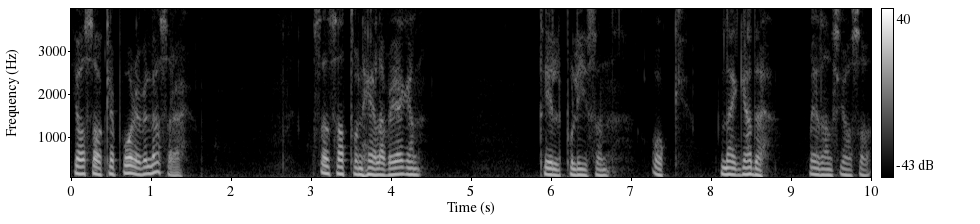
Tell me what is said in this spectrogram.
Jag sa klä på dig, vi löser det. Och sen satt hon hela vägen till polisen och neggade medan jag sa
